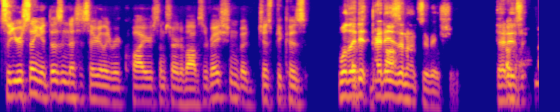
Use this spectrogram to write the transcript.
So you're saying it doesn't necessarily require some sort of observation, but just because Well, that that is an observation. That is Okay. he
